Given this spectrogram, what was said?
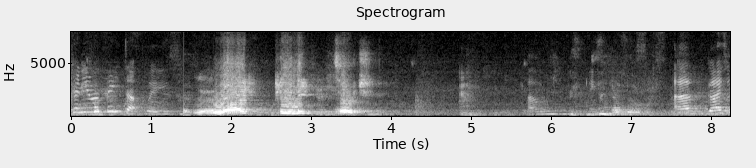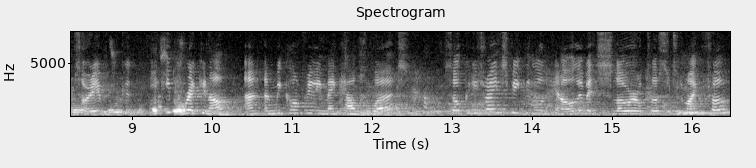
Can you repeat that, please? Why do you need research? Um, um, guys, I'm sorry, you keep breaking up and, and we can't really make out the words. So could you try and speak a little, you know, a little bit slower or closer to the microphone?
